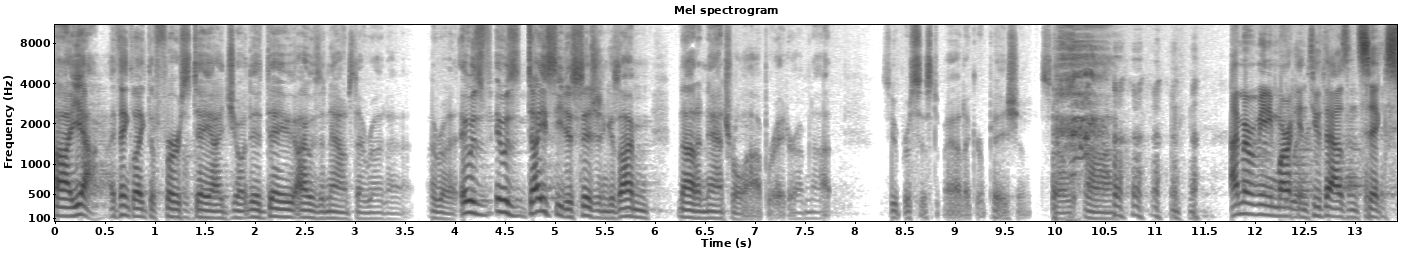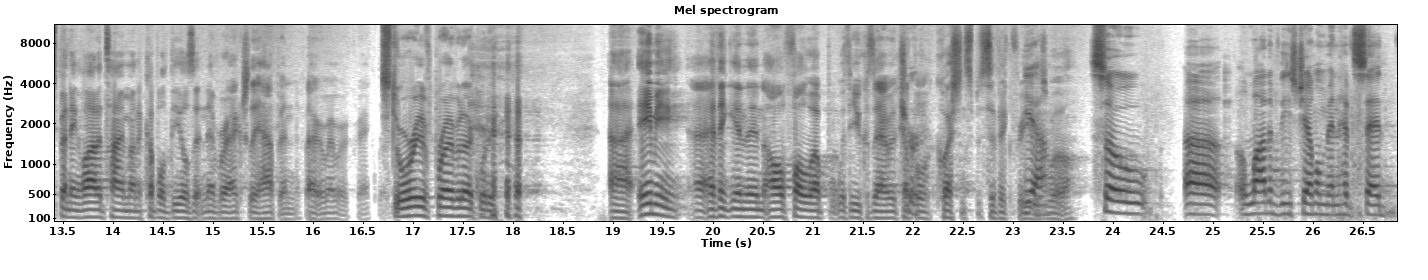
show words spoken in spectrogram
Uh, yeah, I think like the first day I joined, the day I was announced, I wrote it. I wrote it. It was it was a dicey decision because I'm not a natural operator. I'm not super systematic or patient. So uh, I remember meeting Marc in 2006, spending a lot of time on a couple of deals that never actually happened, if I remember correctly. story of private equity. Uh, Amy, I think, and then I'll follow up with you because I have a couple Sure. questions specific for you as well. So uh, a lot of these gentlemen have said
